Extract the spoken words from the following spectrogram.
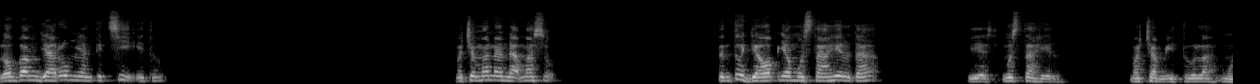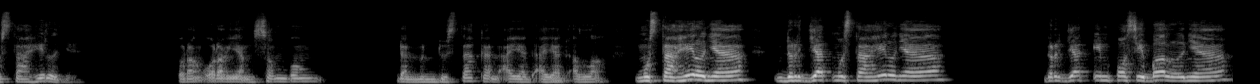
Lobang jarum yang kecil itu. Macam mana nak masuk? Tentu jawabnya mustahil tak? Yes, mustahil. Macam itulah mustahilnya. orang-orang yang sombong dan mendustakan ayat-ayat Allah. Mustahilnya, derjat mustahilnya, derjat impossible-nya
